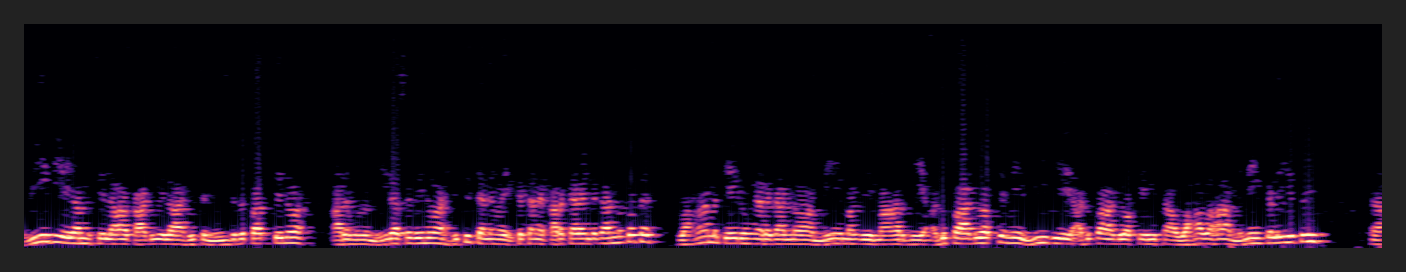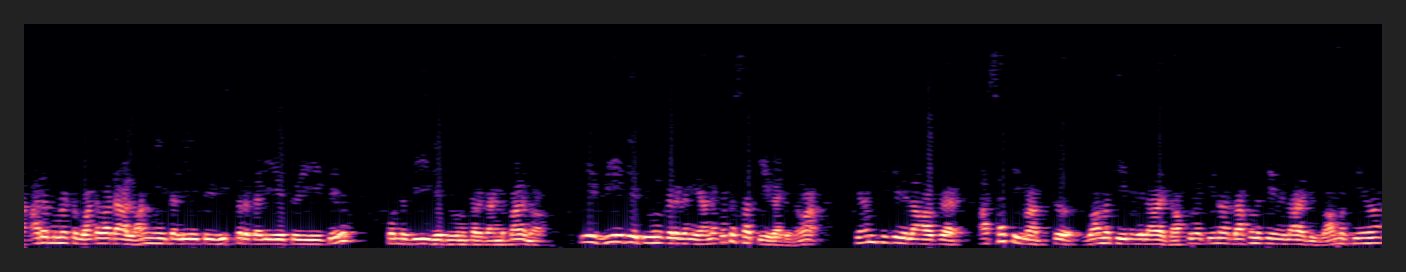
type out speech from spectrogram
වීර්ය යම් සලා කඩු වෙලා හිත නින්දටපත් වෙනවා අරමුණු නීරස වෙනවා හිත තැනම එක තැන කරකැවෙන්න ගන්නකොට වහාම තේරුම් අර ගන්නවා මේ මගේ මාර්ගයේ අඩුපාඩුවක් මේ වීර්යයේ අඩුපාඩුවක් ඒ නිසා වහ වහ මෙනෙහි කළ යුතුයි අරමුණට වඩා වඩා ලං වී බැලිය යුතුයි විස්තර බැලිය යුතුයි කියලා කොන්න වීර්ය දිනු කරගන්න බලනවා මේ වීර්ය දිනු කරගෙන යනකොට සතිය වැඩෙනවා. යම් කිසි වෙලාවක අසතිමත් වම තියෙන වෙලාවේ දකුණ තියෙනවා දකුණ තියෙන වෙලාවේදී වම තියෙනවා.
